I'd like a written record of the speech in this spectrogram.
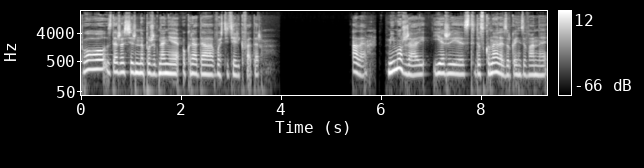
bo zdarza się, że na pożegnanie okrada właścicieli kwater. Ale mimo, że Jerzy jest doskonale zorganizowany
